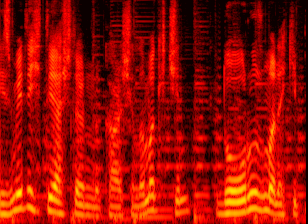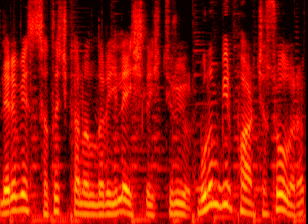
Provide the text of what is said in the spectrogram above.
hizmet ihtiyaçlarını karşılamak için doğru uzman ekipleri ve satış kanallarıyla eşleştiriyor. Bunun bir parçası olarak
